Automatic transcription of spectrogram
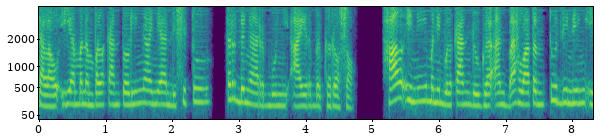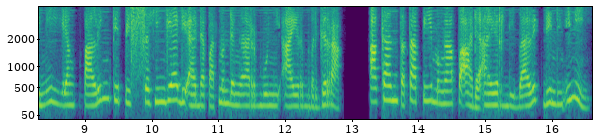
Kalau ia menempelkan telinganya di situ, terdengar bunyi air berkerosok. Hal ini menimbulkan dugaan bahwa tentu dinding ini yang paling tipis sehingga dia dapat mendengar bunyi air bergerak. Akan tetapi mengapa ada air di balik dinding ini?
